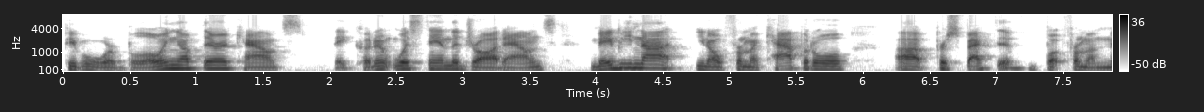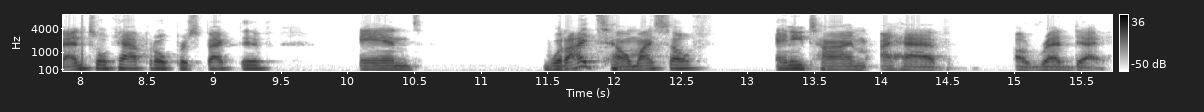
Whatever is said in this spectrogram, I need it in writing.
people were blowing up their accounts. They couldn't withstand the drawdowns. Maybe not, you know, from a capital uh, perspective, but from a mental capital perspective. And what I tell myself anytime I have a red day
